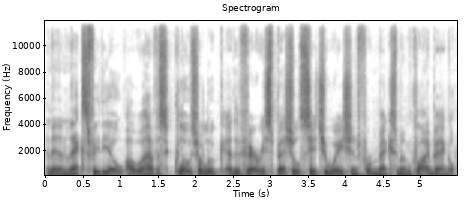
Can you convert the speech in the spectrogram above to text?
And in the next video I will have a closer look at a very special situation for maximum climb angle.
